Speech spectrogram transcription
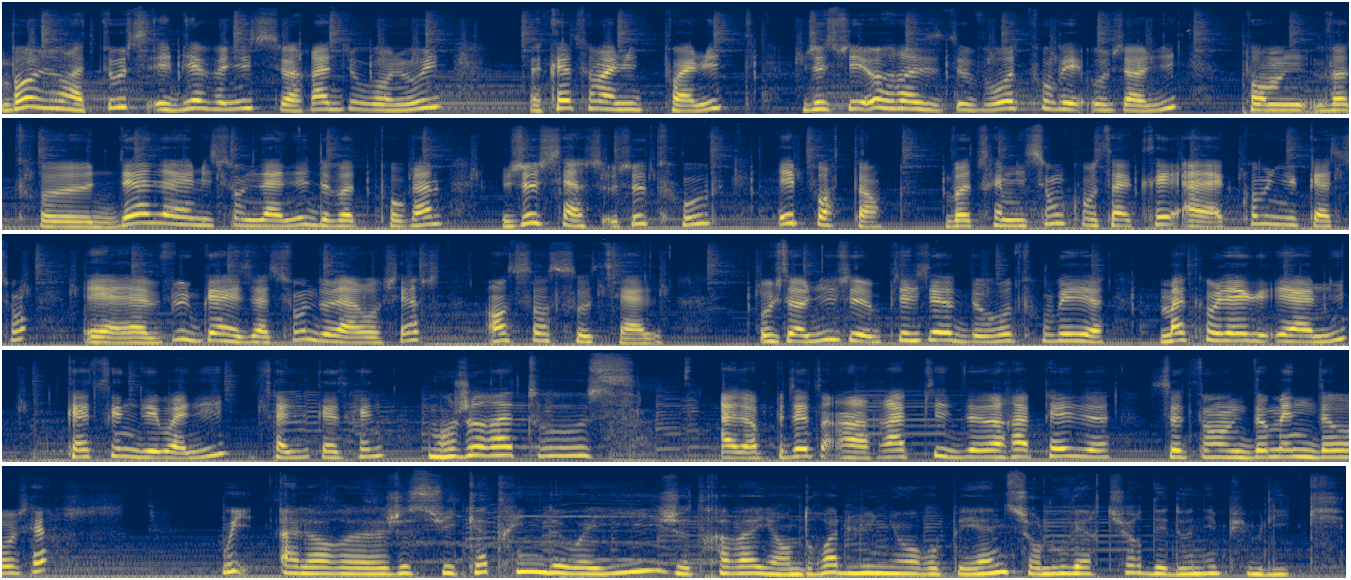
Bonjour à tous et bienvenue sur Radio Grenouille 88.8. Je suis heureuse de vous retrouver aujourd'hui pour votre dernière émission de l'année de votre programme Je cherche, je trouve et pourtant, votre émission consacrée à la communication et à la vulgarisation de la recherche en sciences sociales. Aujourd'hui, j'ai le plaisir de retrouver ma collègue et amie Catherine Dewali. Salut Catherine. Bonjour à tous. Alors peut-être un rapide rappel sur ton domaine de recherche? Oui, alors euh, je suis Catherine Dewailly, je travaille en droit de l'Union européenne sur l'ouverture des données publiques.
